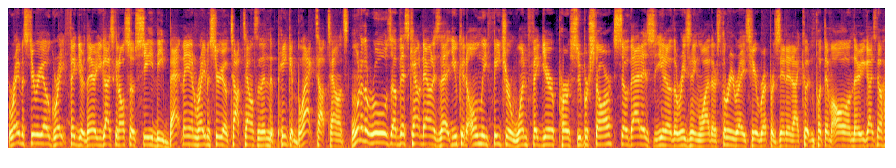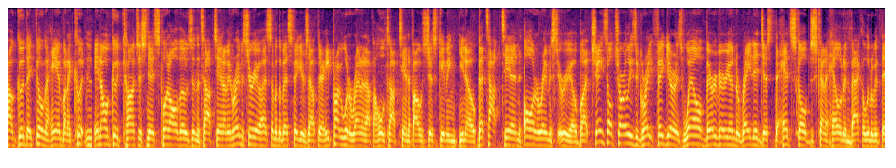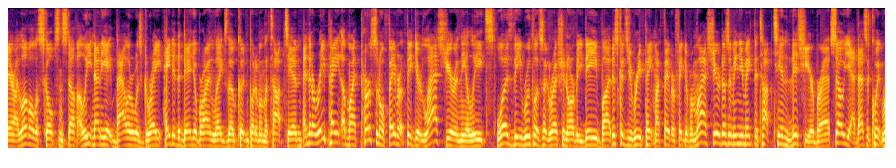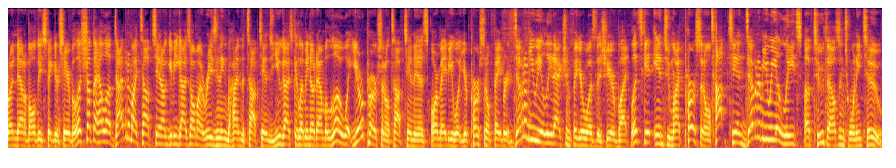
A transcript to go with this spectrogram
Rey Mysterio, great figure there. You guys can also see the Batman Rey Mysterio top talents and then the pink and black top talents. One of the rules of this countdown is that you can only feature one figure per superstar, so that is, you know, the reasoning why there's three Reys here represented. I couldn't put them all on there. You guys know how good they feel in the hand, but I couldn't, in all good consciousness, put all those in the top 10. I mean, Rey Mysterio has some of the best figures out there. He probably would have rounded out the whole top 10 if I was just giving, you know, the top 10 all to Rey Mysterio. But Chainsaw Charlie's a great figure as well. Very, very underrated. Just the head sculpt just kind of held him back a little bit there. I love all the sculpts and stuff. Elite 98 Balor was great. Hated the Daniel Bryan legs, though. Couldn't put him on the top 10. And then a repaint of my personal favorite figure last year in the Elites was the Ruthless Aggression RVD, but just because you repaint my favorite figure from last year doesn't mean you make the top 10 this year, Brad. So yeah, that's a quick rundown of all these figures here, but let's shut the hell up, dive into my top 10. I'll give you guys all my reasoning behind the top 10s, and you guys can let me know down below what your personal top 10 is, or maybe what your personal favorite WWE Elite action figure was this year, but let's get into my personal top 10 WWE Elites of 2022.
